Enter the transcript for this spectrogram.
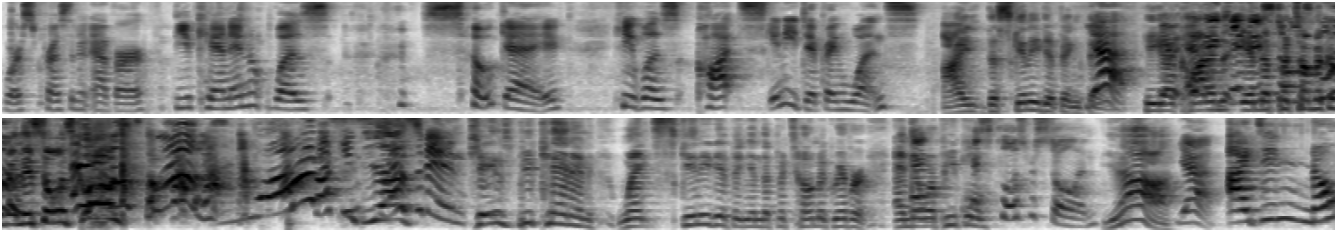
Worst President Ever. Buchanan was so gay. He was caught skinny dipping once. I the skinny dipping thing. Yeah. He got And caught in they- the, they in the Potomac River and they clothes. stole his And clothes. Clothes! Fucking Yes, president! James Buchanan went skinny dipping in the Potomac River, and there And were people. His clothes were stolen. yeah. Yeah. I didn't know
